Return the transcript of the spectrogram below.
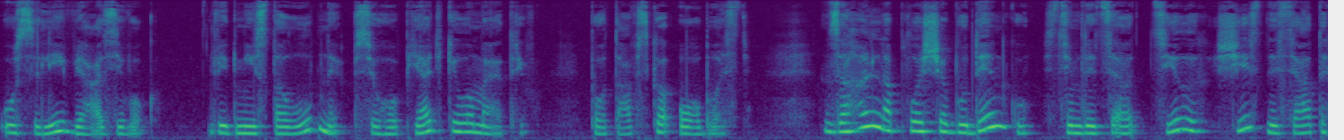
у селі Вязівок. Від міста Лубни всього 5 кілометрів. Полтавська область. Загальна площа будинку 70,6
